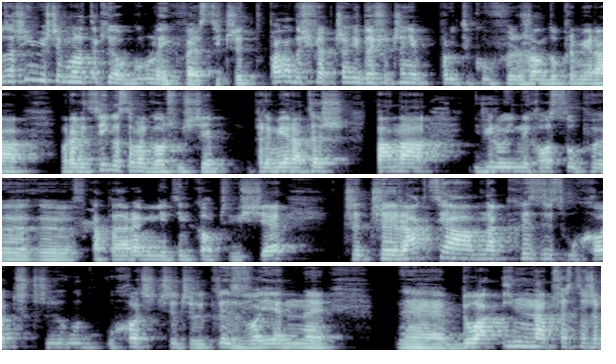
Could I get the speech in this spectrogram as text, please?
zacznijmy jeszcze może takiej ogólnej kwestii, czy Pana doświadczenie, doświadczenie polityków rządu premiera Morawieckiego, samego oczywiście premiera też, Pana i wielu innych osób y, y, w KPRM i nie tylko oczywiście, czy, czy reakcja na kryzys uchodźczy, uchodźczy czy kryzys wojenny y, była inna przez to, że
